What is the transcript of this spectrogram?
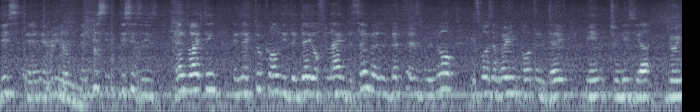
this period. And this, this is his handwriting, and I took only the day of 9 December, that as you know, it was a very important day in Tunisia during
